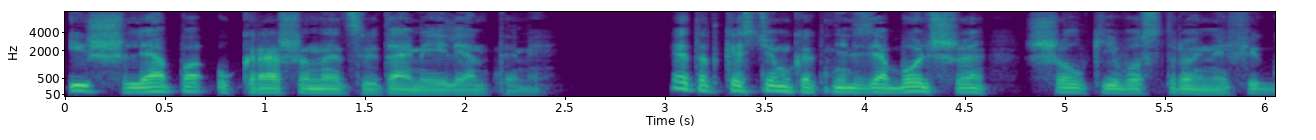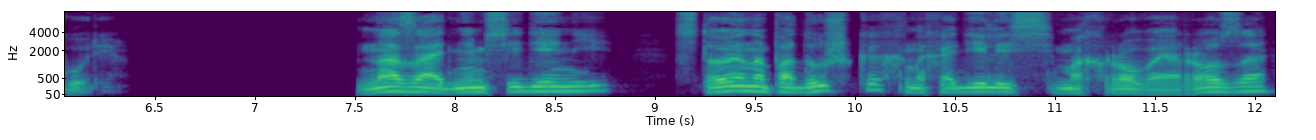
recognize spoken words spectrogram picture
и шляпа, украшенная цветами и лентами. Этот костюм как нельзя больше шел к его стройной фигуре. На заднем сиденье, стоя на подушках, находились махровая роза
